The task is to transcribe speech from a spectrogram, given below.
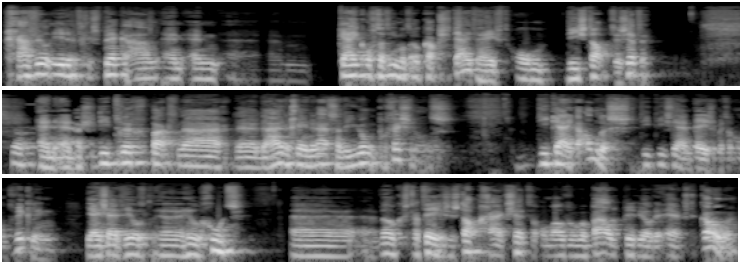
ga veel eerder het gesprek aan en, en kijk of dat iemand ook capaciteit heeft om die stap te zetten. En, en als je die terugpakt naar de, de huidige generatie, naar de young professionals, die kijken anders. Die, die zijn bezig met een ontwikkeling. Jij zei het heel, uh, heel goed. Uh, welke strategische stap ga ik zetten om over een bepaalde periode ergens te komen?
